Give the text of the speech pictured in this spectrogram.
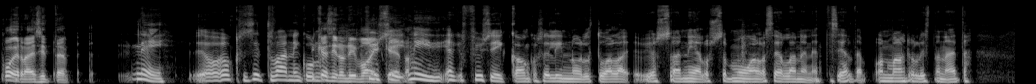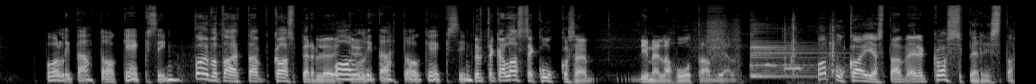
koira ei sitten Niin, onko se sitten vaan niin kuin... Mikä siinä on niin vaikeeta? niin, ja fysiikka, onko se linnuilla tuolla jossain nielussa muualla sellainen, että sieltä on mahdollista näitä Polli tahtoo keksin. Toivotaan, että Kasper löytyy. Polli tahtoo keksin. Yrittäkää Lasse Kukkosen nimellä huutaa vielä. Papukaijasta, eli Kasperista,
